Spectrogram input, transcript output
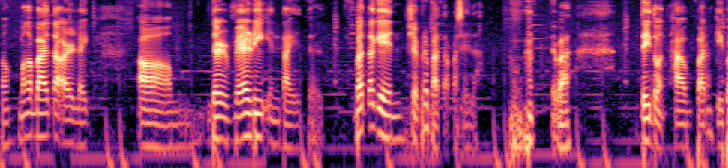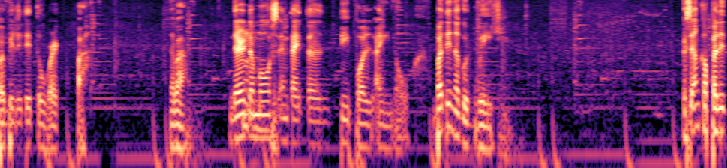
No? Mga bata are like, um, they're very entitled. But again, syempre bata pa sila. 'Di ba? They don't have parang capability to work pa. 'Di ba? They're the most entitled people I know, but in a good way. Kasi ang kapalit,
